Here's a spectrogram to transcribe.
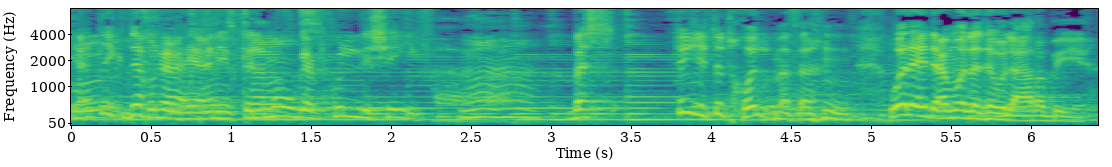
يعطيك دفع يعني في الموقع في كل شيء ف... بس تيجي تدخل مثلا ولا يدعم ولا دولة عربية.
